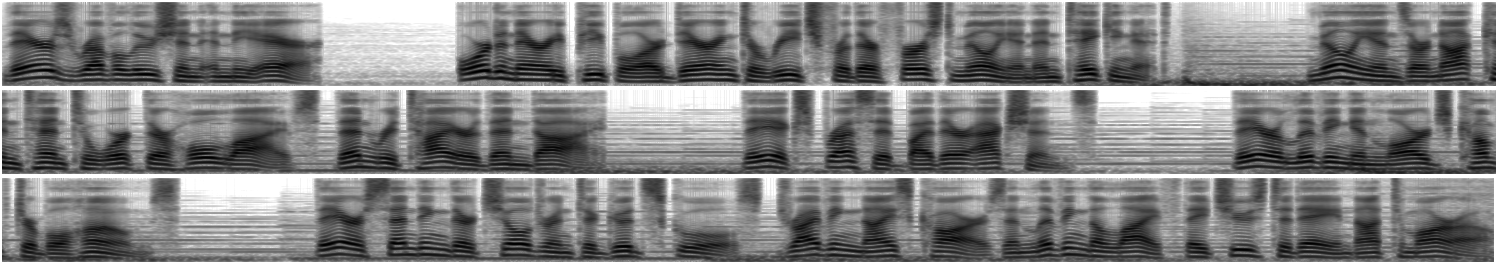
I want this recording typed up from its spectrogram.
There's revolution in the air. Ordinary people are daring to reach for their first million and taking it. Millions are not content to work their whole lives, then retire then die. They express it by their actions. They are living in large comfortable homes. They are sending their children to good schools, driving nice cars and living the life they choose today not tomorrow.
